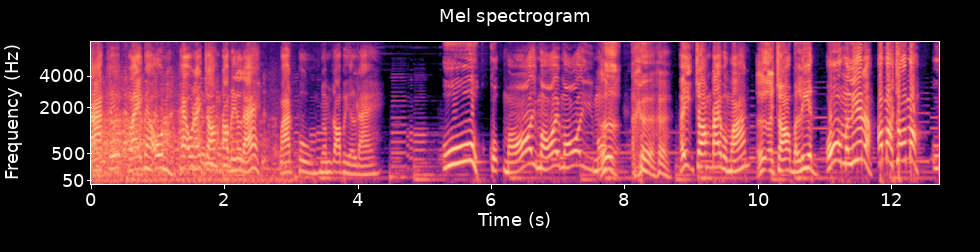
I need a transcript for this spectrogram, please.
ការគេប្លែកមែនអូនហើយអូនឯងចង10រៀលដែរបាទពូខ្ញុំ10រៀលដែរ អូគុកម៉យម៉យម៉យម៉យហើយចងដែរប្រហែលអឺឲ្យចង1លានអូ1លានអត់មកចូលមកអូ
